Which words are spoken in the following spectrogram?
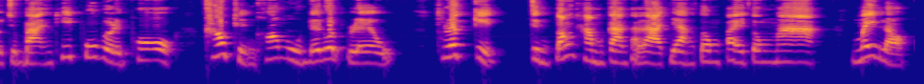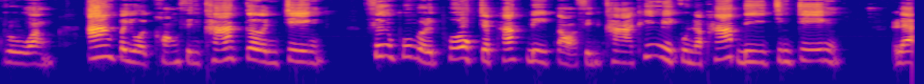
ปัจจุบันที่ผู้บริโภคเข้าถึงข้อมูลได้รวดเร็ว ธุรกิจจึงต้องทำการตลาดอย่างตรงไปตรงมา ไม่หลอกลวง อ้างประโยชน์ของสินค้าเกินจริง ซึ่งผู้บริโภคจะพักดีต่อสินค้าที่มีคุณภาพดีจริง ๆ และ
